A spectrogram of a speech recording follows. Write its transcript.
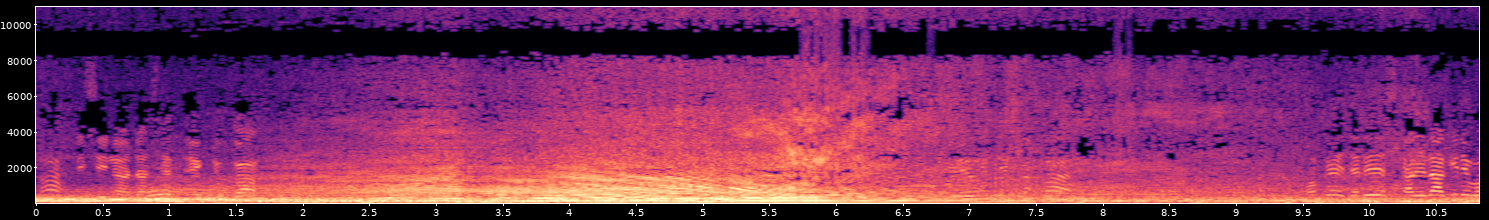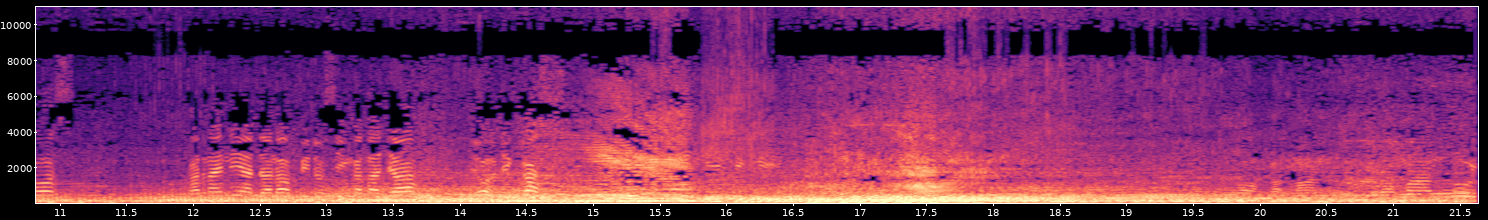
Nah, di sini ada set egg juga. Oke, jadi sekali lagi nih bos, karena ini adalah video singkat aja, yuk digas. Wah, nggak mantul, kurang mantul.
